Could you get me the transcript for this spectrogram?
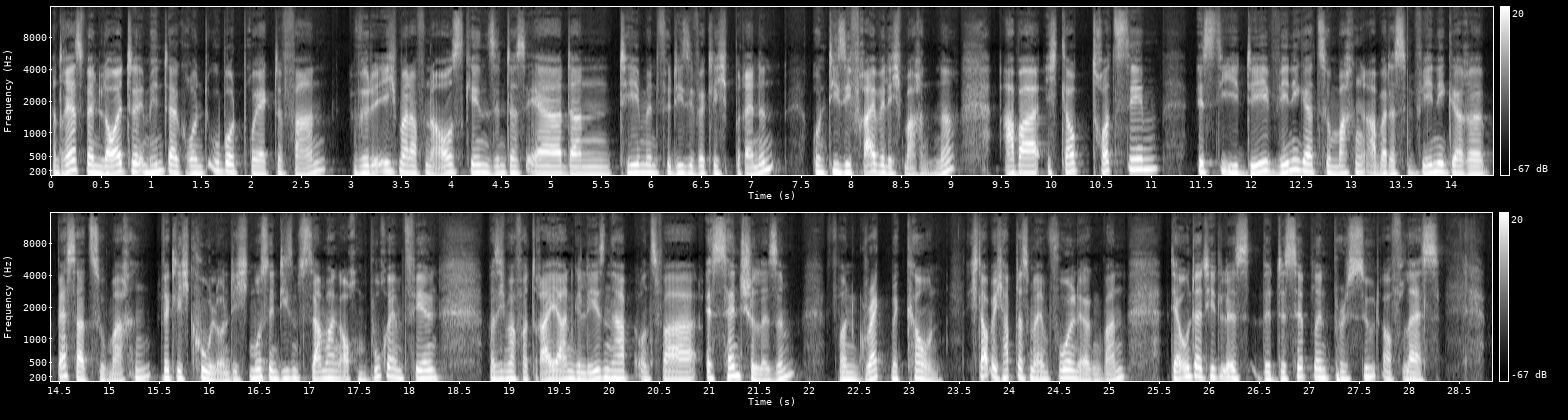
Andreas, wenn Leute im Hintergrund U-Boot-Projekte fahren, würde ich mal davon ausgehen, sind das eher dann Themen, für die sie wirklich brennen und die sie freiwillig machen. Ne? Aber ich glaube trotzdem ist die Idee, weniger zu machen, aber das Wenigere besser zu machen, wirklich cool. Und ich muss in diesem Zusammenhang auch ein Buch empfehlen, was ich mal vor drei Jahren gelesen habe, und zwar Essentialism von Greg McCone. Ich glaube, ich habe das mal empfohlen irgendwann. Der Untertitel ist The Disciplined Pursuit of Less.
